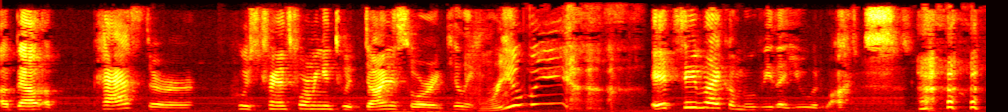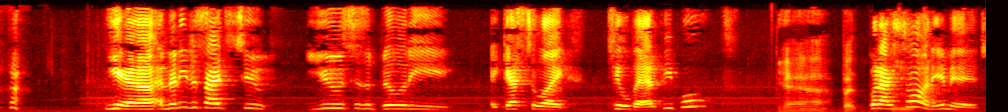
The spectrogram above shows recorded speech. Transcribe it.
about a pastor who is transforming into a dinosaur and killing. Really? It seemed like a movie that you would watch. Yeah, and then he decides to use his ability, I guess, to like kill bad people. Yeah, but But I who, saw an image,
